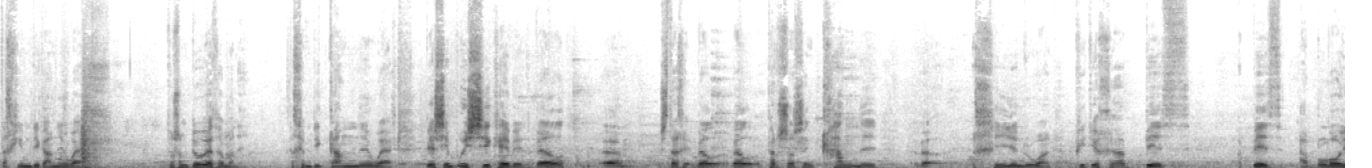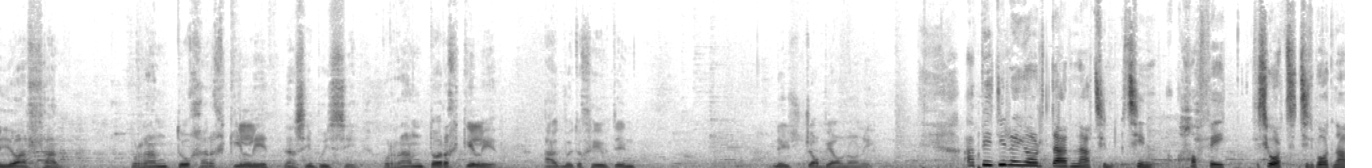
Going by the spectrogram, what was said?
da chi'n mynd i gannu well. Does am dwywaith yma ni. Da chi'n mynd i gannu well. Be sy'n bwysig hefyd, fel, um, chi, fel, fel person sy'n canu, fel chi yn rwan, pidiwch a byth, a byth a bloio allan gwrandwch ar eich gilydd, na sy'n bwysig, gwrando ar eich gilydd, ac fydwch chi wedyn wneud job iawn o'n i. A be di rei o'r darna ti'n ti hoffi, ti wedi bod yna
